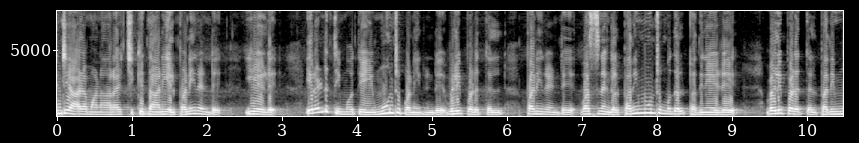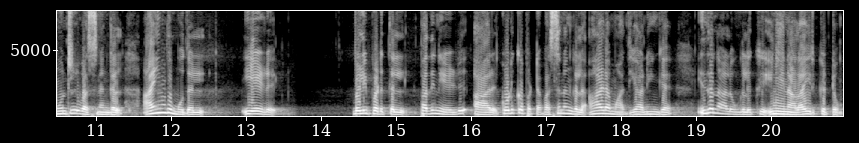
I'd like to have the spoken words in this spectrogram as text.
இன்றைய ஆழமான ஆராய்ச்சிக்கு தானியல் பனிரெண்டு ஏழு இரண்டு திமுத்தேயு மூன்று பனிரெண்டு வெளிப்படுத்தல் பனிரெண்டு வசனங்கள் பதிமூன்று முதல் பதினேழு வெளிப்படுத்தல் பதிமூன்று வசனங்கள் ஐந்து முதல் ஏழு. வெளிப்படுத்தல் பதினேழு ஆறு. கொடுக்கப்பட்ட வசனங்களை ஆழமா தியானிங்க இந்த நாள் உங்களுக்கு இனிய நாளாக இருக்கட்டும்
